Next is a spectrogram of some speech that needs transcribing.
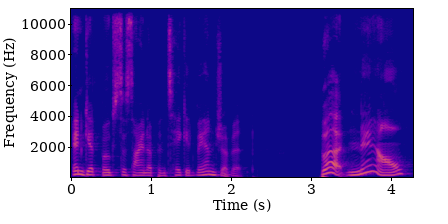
and get folks to sign up and take advantage of it. But now,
